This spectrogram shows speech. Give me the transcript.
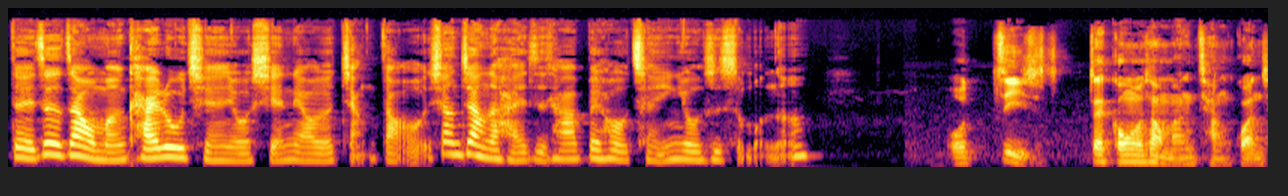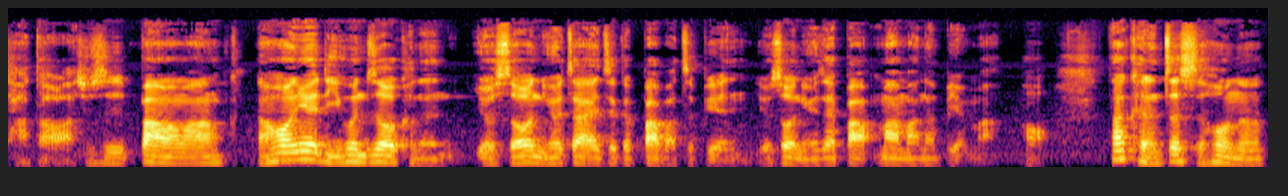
对，这个在我们开录前有闲聊有讲到，像这样的孩子，他背后成因又是什么呢？我自己在工作上蛮常观察到啊，就是爸爸妈妈，然后因为离婚之后，可能有时候你会在这个爸爸这边，有时候你会在爸妈妈那边嘛，哦，那可能这时候呢，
